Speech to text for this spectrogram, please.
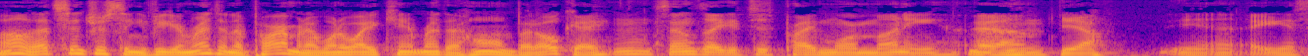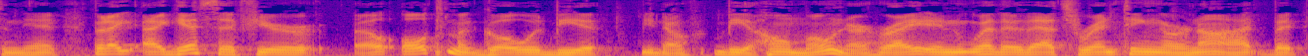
Oh, that's interesting. If you can rent an apartment, I wonder why you can't rent a home, but okay. Mm, sounds like it's just probably more money. Yeah. Um, yeah yeah, I guess in the end. But I, I, guess if your ultimate goal would be, a, you know, be a homeowner, right? And whether that's renting or not, but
